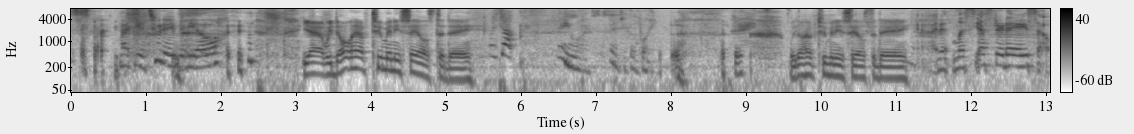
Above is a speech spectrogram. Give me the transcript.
Sorry. Might be a two-day video. Yeah, we don't have too many sales today. What's up? There you are. There's your good boy. We don't have too many sales today. I didn't list yesterday, so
